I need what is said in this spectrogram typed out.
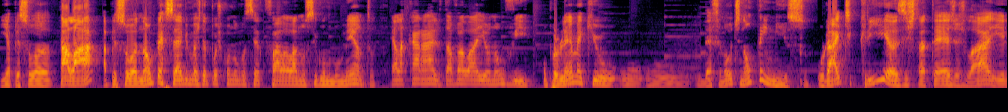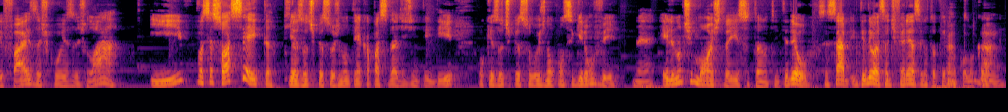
e a pessoa tá lá, a pessoa não percebe, mas depois quando você fala lá no segundo momento, ela, caralho, tava lá e eu não vi. O problema é que o, o, o Death Note não tem isso. O Wright cria as estratégias lá e ele faz as coisas lá e você só aceita que as outras pessoas não têm a capacidade de entender ou que as outras pessoas não conseguiram ver, né? Ele não te mostra isso tanto, entendeu? Você sabe, entendeu essa diferença que eu tô querendo é, colocar?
